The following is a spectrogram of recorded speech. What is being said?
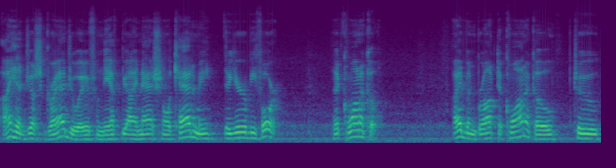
I had just graduated from the FBI National Academy the year before, at Quantico. I had been brought to Quantico to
